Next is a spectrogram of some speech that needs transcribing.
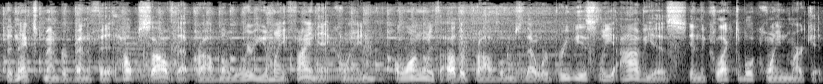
The next member benefit helps solve that problem where you might find that coin, along with other problems that were previously obvious in the collectible coin market.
